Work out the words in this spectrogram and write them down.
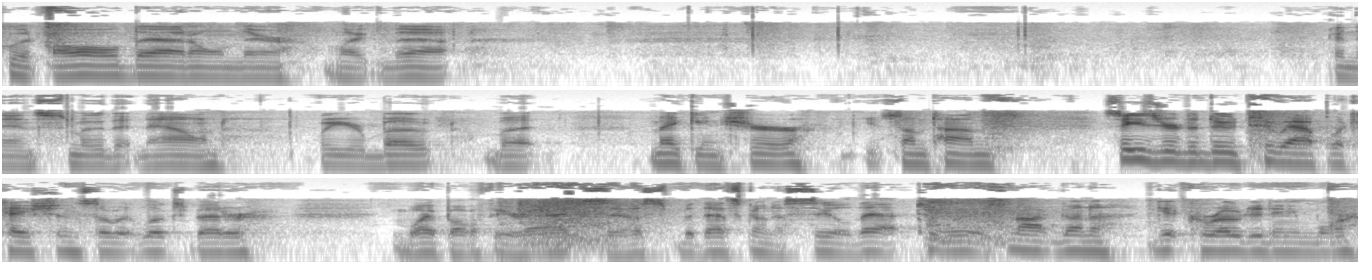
put all that on there like that. And then smooth it down with your boat, but making sure sometimes it's easier to do two applications so it looks better wipe off your access, but that's gonna seal that to where it's not gonna get corroded anymore.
